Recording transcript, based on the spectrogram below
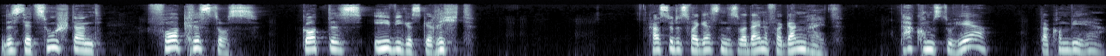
Und das ist der Zustand vor Christus, Gottes ewiges Gericht. Hast du das vergessen? Das war deine Vergangenheit. Da kommst du her. Da kommen wir her.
